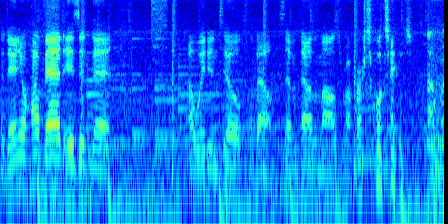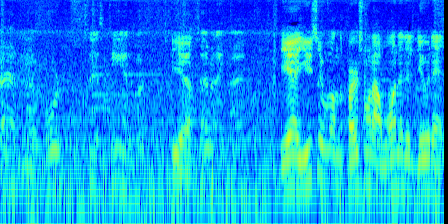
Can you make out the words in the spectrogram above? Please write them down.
So Daniel, how bad is it that I waited until about 7,000 miles for my first oil change? It's not bad. You know, Ford says 10, but Yeah. 7 ain't bad. Yeah, usually on the first one, I wanted to do it at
